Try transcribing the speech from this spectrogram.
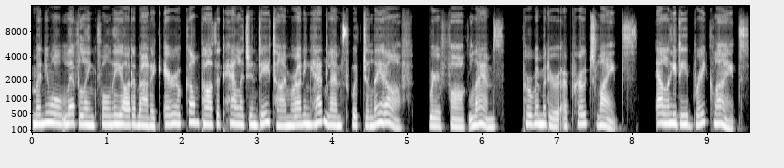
manual leveling fully automatic aero composite halogen daytime running headlamps with delay off rear fog lamps, perimeter approach lights, LED brake lights,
